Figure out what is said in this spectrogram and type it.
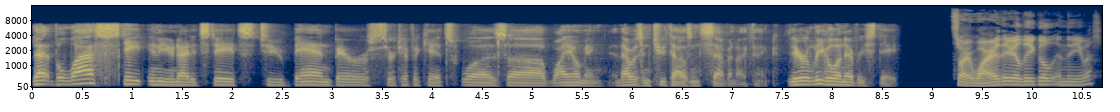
That the last state in the United States to ban bearer certificates was uh, Wyoming, and that was in 2007, I think. They're illegal in every state. Sorry, why are they illegal in the U.S.?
